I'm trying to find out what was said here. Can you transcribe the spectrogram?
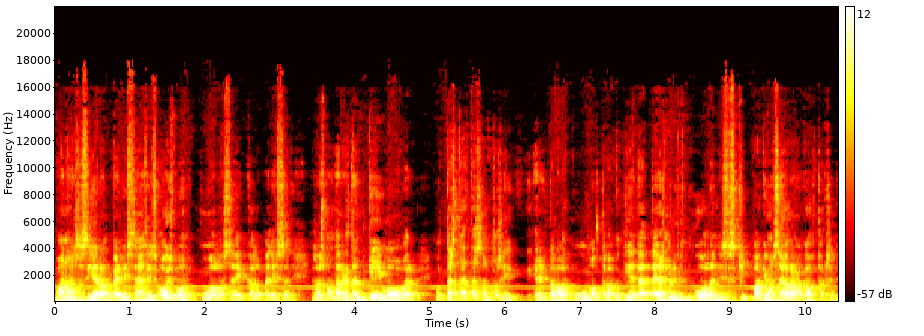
vanhassa Sierran pelissähän siis olisi voinut kuolla seikkailupelissä, ja se olisi vaan tarkoittanut game over. Mutta tästä, tässä on tosi eri tavalla kuumottava, kun tietää, että jos mä nyt kuolen, niin se skippaakin vaan seuraavan kohtauksen.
